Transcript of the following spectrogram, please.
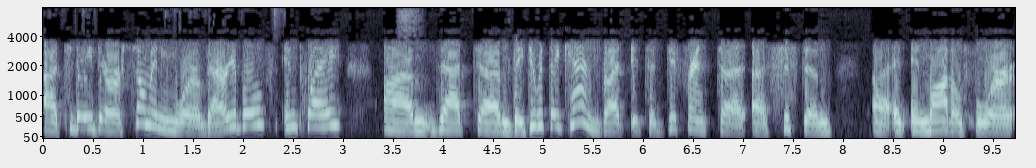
Uh, today there are so many more variables in play um, that um, they do what they can, but it's a different uh, uh, system uh, and, and, model for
